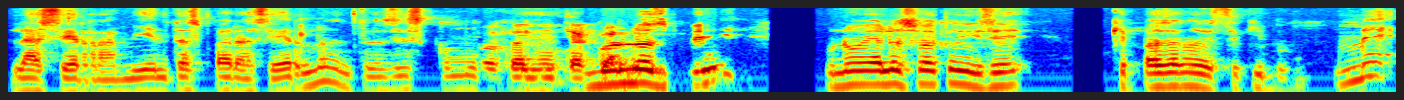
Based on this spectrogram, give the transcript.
las herramientas para hacerlo. Entonces, como que uno los ve, uno ve a los Falcons y dice, ¿qué pasa con este equipo? Me,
